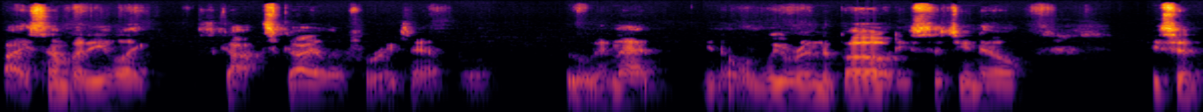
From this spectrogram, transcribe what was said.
by somebody like Scott Schuyler, for example, who in that, you know, when we were in the boat, he says, you know, he said,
